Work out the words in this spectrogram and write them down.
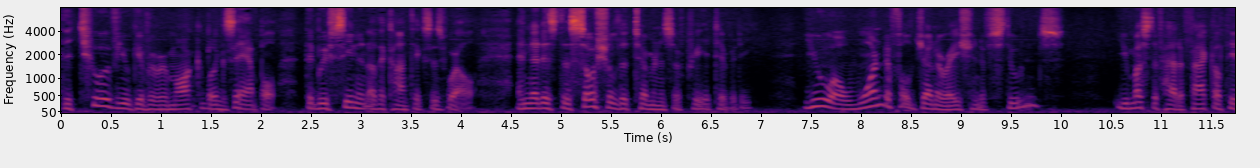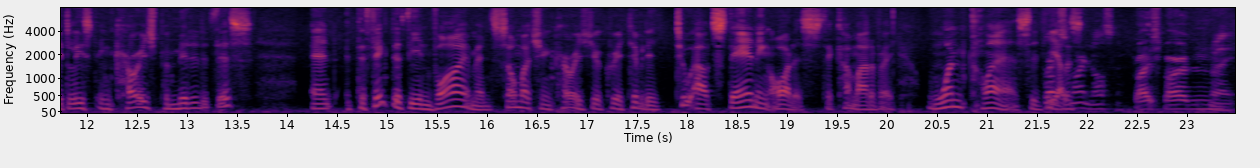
the two of you give a remarkable example that we've seen in other contexts as well, and that is the social determinants of creativity. You are a wonderful generation of students. You must have had a faculty at least encouraged, permitted at this. And to think that the environment so much encouraged your creativity, two outstanding artists to come out of a one class at Brice Yale. Marden also. Brice Marden, Right.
